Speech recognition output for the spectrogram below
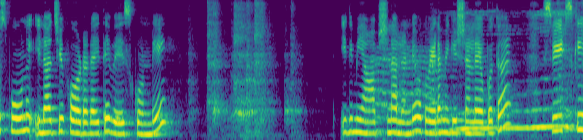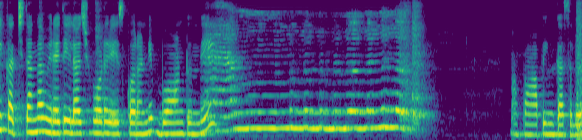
ఒక స్పూన్ ఇలాచీ పౌడర్ అయితే వేసుకోండి. ఇది మీ ఆప్షనల్ అండి. ఒకవేళ మీకు ఇష్టం లేకపోతే స్వీట్స్కి ఖచ్చితంగా మీరైతే ఇలాచి పౌడర్ వేసుకోవాలండి. బాగుంటుంది. మా పాప ఇంకా అసలు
